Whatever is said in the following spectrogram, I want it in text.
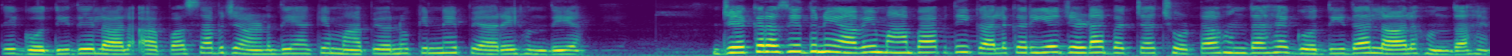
ਤੇ ਗੋਦੀ ਦੇ ਲਾਲ ਆਪਾਂ ਸਭ ਜਾਣਦੇ ਆ ਕਿ ਮਾਪਿਓ ਨੂੰ ਕਿੰਨੇ ਪਿਆਰੇ ਹੁੰਦੇ ਆ। ਜੇਕਰ ਅਸੀਂ ਦੁਨਿਆਵੀ ਮਾਂ-ਬਾਪ ਦੀ ਗੱਲ ਕਰੀਏ, ਜਿਹੜਾ ਬੱਚਾ ਛੋਟਾ ਹੁੰਦਾ ਹੈ, ਗੋਦੀ ਦਾ ਲਾਲ ਹੁੰਦਾ ਹੈ।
